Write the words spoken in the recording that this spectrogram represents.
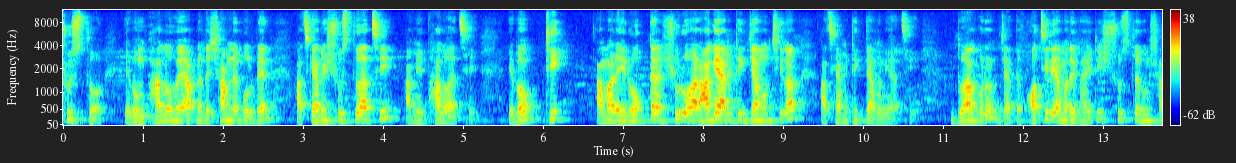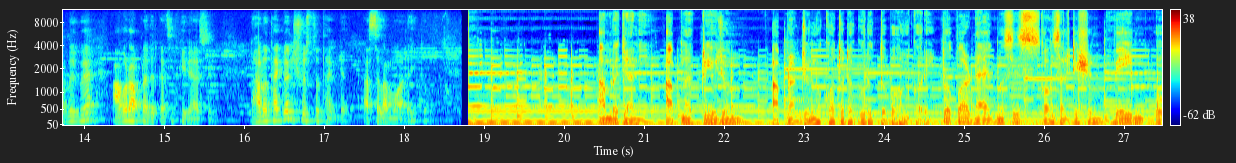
সুস্থ এবং ভালো হয়ে আপনাদের সামনে বলবেন, আজকে আমি সুস্থ আছি, আমি ভালো আছি। এবং ঠিক আমার এই রোগটা শুরু হওয়ার আগে আমি ঠিক যেমন ছিলাম, আজকে আমি ঠিক তেমনই আছি। দোয়া করুন যাতে অচিরে আমার এই ভাইটি সুস্থ এবং স্বাভাবিক হয়ে আবারও আপনাদের কাছে ফিরে আসেন ভালো থাকবেন, সুস্থ থাকবেন। আসসালামু আলাইকুম। আমরা জানি আপনার প্রিয়জন আপনার জন্য কতটা গুরুত্ব বহন করে। প্রপার ডায়াগনোসিস কনসালটেশন পেইন ও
